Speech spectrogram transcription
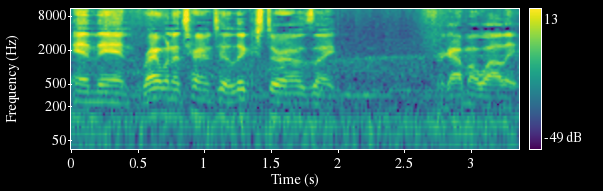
and then right when I turned into the liquor store, I was like, "Forgot my wallet."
